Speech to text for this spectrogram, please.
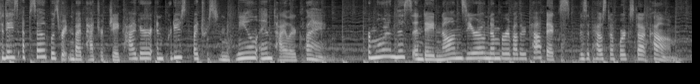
Today's episode was written by Patrick J. Kiger and produced by Tristan McNeil and Tyler Klang. For more on this and a non zero number of other topics, visit howstuffworks.com.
